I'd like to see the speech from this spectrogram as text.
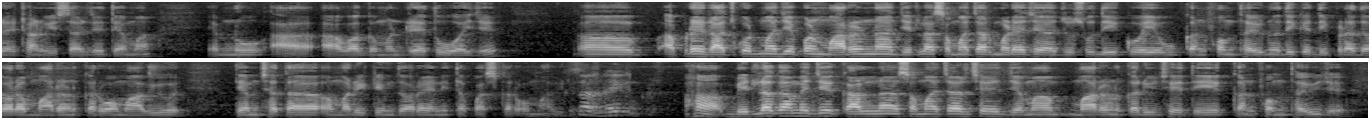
રહેઠાણ વિસ્તાર છે, તેમાં એમનું આવાગમન રહેતું હોય છે. આપણે રાજકોટમાં જે પણ મારણના જેટલા સમાચાર મળ્યા છે, હજુ સુધી કોઈ એવું કન્ફર્મ થયું નથી કે દીપડા દ્વારા મારણ કરવામાં આવ્યું હોય. તેમ છતાં અમારી ટીમ દ્વારા એની તપાસ કરવામાં આવી છે. હા, બેડલા ગામે જે કાલના સમાચાર છે, જેમાં મારણ કર્યું છે, તે કન્ફર્મ થયું છે.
